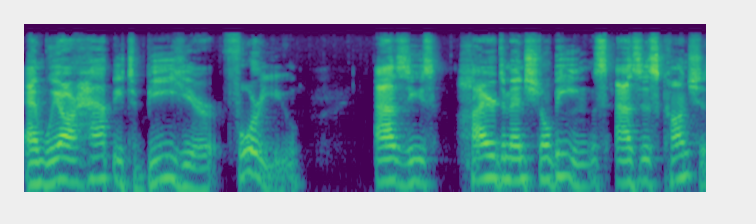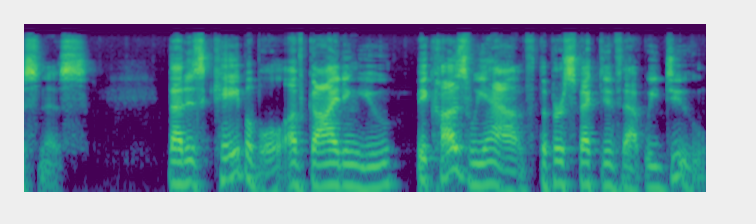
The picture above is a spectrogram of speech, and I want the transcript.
And we are happy to be here for you as these higher dimensional beings, as this consciousness that is capable of guiding you because we have the perspective that we do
